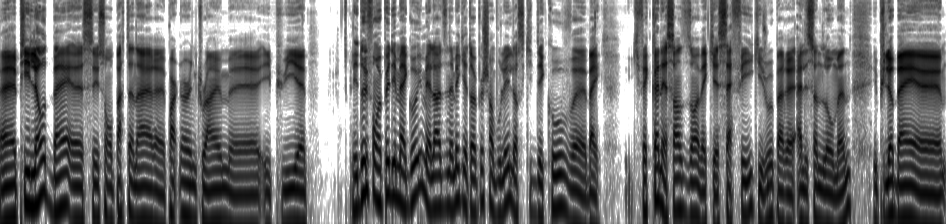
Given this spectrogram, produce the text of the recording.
Euh, puis l'autre, ben, c'est son partenaire, partner in crime. et puis, les deux font un peu des magouilles, mais leur dynamique est un peu chamboulée lorsqu'ils découvrent, euh, ben, qui fait connaissance, disons, avec sa fille, qui est jouée par Alison Lohman. Et puis là, ben,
